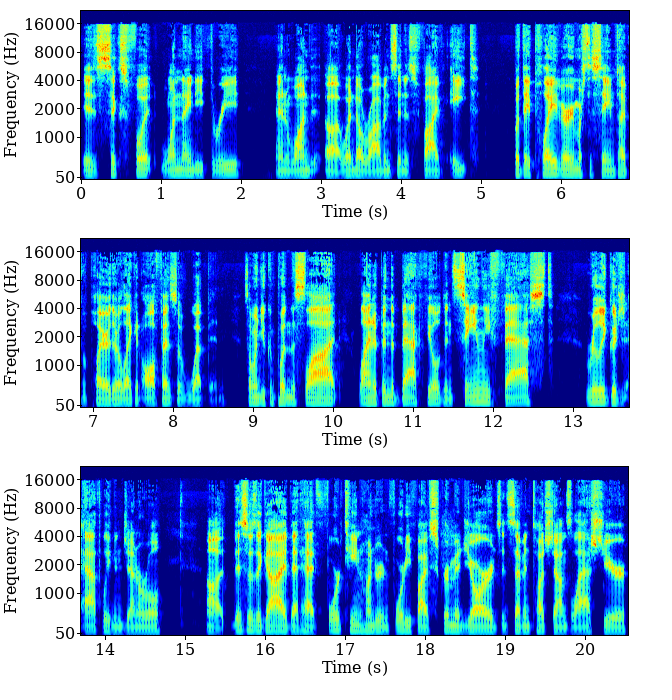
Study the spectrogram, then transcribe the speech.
is six foot, one ninety three, and uh, Wan'Dale Robinson is five eight. But they play very much the same type of player. They're like an offensive weapon, someone you can put in the slot line up in the backfield, insanely fast, really good athlete in general. Uh, this is a guy that had 1,445 scrimmage yards and seven touchdowns last year.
